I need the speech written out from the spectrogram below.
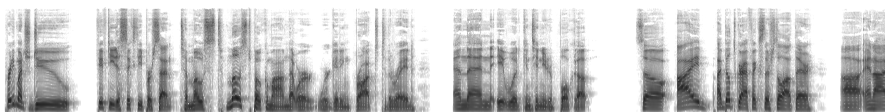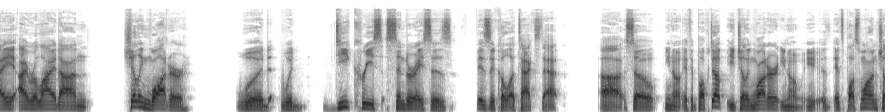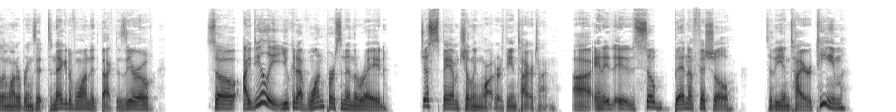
pretty much do 50 to 60% to most most Pokemon that were were getting brought to the raid. And then it would continue to bulk up. So I I built graphics, they're still out there. Uh, and I I relied on chilling water would would decrease Cinderace's physical attack stat. Uh, so you know, if it bulked up, you chilling water, you know, it's plus one. Chilling water brings it to negative one. It's back to zero. So ideally, you could have one person in the raid just spam chilling water the entire time, uh, and it, it is so beneficial to the entire team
